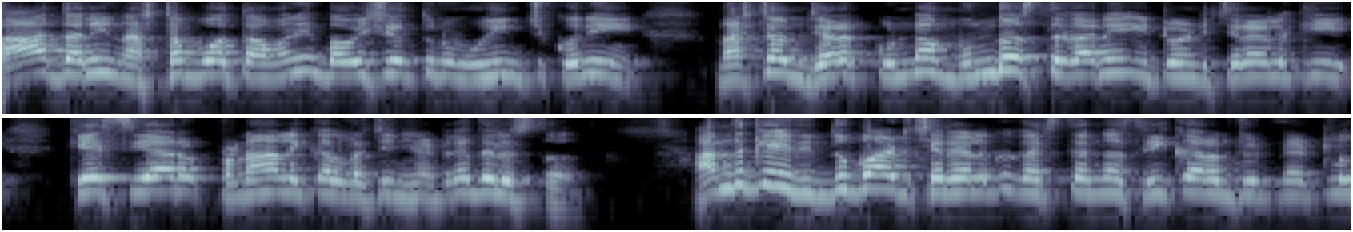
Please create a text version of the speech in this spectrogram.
రాదని నష్టపోతామని భవిష్యత్తును ఊహించుకొని నష్టం జరగకుండా ముందస్తుగానే ఇటువంటి చర్యలకి కేసీఆర్ ప్రణాళికలు రచించినట్టుగా తెలుస్తోంది. అందుకే దిద్దుబాటు చర్యలకు ఖచ్చితంగా శ్రీకారం చుట్టినట్లు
